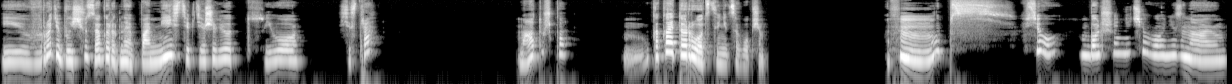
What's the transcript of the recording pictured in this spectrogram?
И вроде бы еще загородное поместье, где живет его сестра? Матушка? Какая-то родственница, в общем. Хм, упс, все, больше ничего не знаю.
